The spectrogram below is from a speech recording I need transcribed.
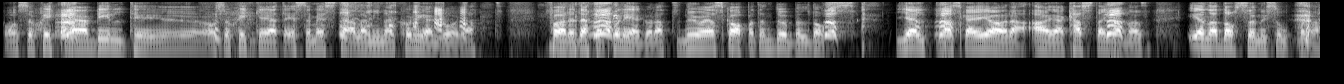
Och så skickade jag bild till, och så skickade jag ett sms till alla mina kollegor. Att, före detta kollegor att nu har jag skapat en dubbeldoss. Hjälp, vad ska jag göra? Ah, jag kastar ena, ena dossen i soporna.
